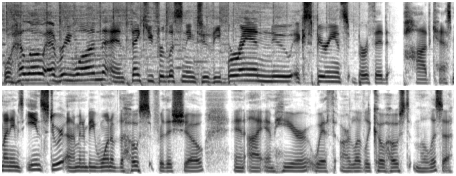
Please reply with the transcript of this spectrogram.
Well, hello, everyone, and thank you for listening to the brand new Experience Berthoud podcast. My name is Ian Stewart, and I'm going to be one of the hosts for this show. And I am here with our lovely co host, Melissa.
